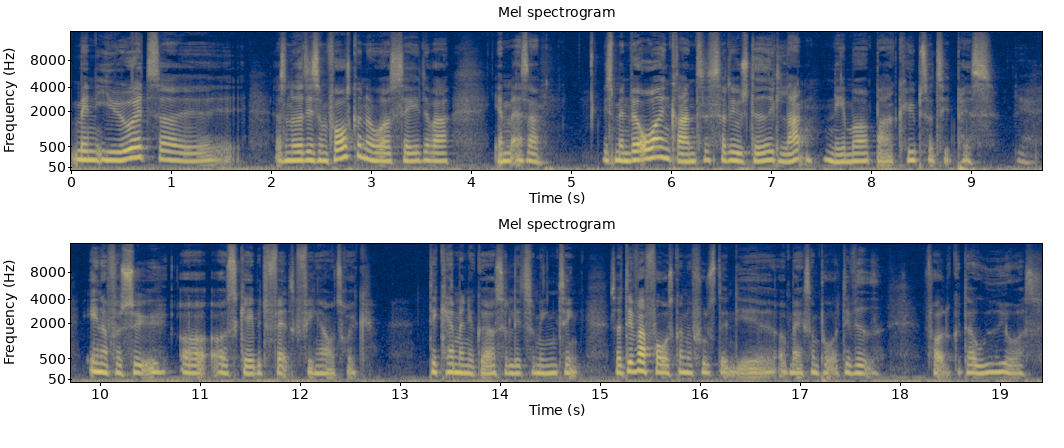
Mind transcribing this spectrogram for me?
Men i øvrigt, så, øh, altså noget af det, som forskerne også sagde, det var, jamen altså, hvis man vil over en grænse, så er det jo stadig langt nemmere bare at købe sig til et pas, yeah. end at forsøge at, at skabe et falsk fingeraftryk. Det kan man jo gøre så lidt som ingenting. Så det var forskerne fuldstændig øh, opmærksom på, og det ved folk derude jo også.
